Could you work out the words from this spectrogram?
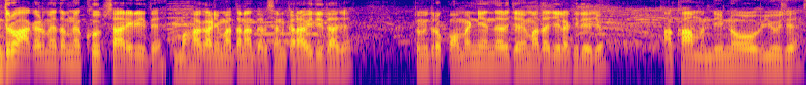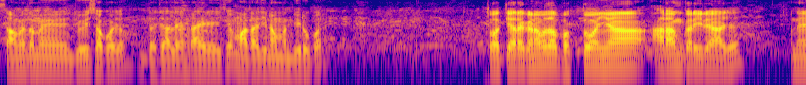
મિત્રો, આગળ મેં તમને ખૂબ સારી રીતે મહાકાળી માતાના દર્શન કરાવી દીધા છે. તો મિત્રો, કોમેન્ટની અંદર જય માતાજી લખી દેજો. આખા મંદિરનો વ્યૂ છે. સામે તમે જોઈ શકો છો, ધજા લહેરાઈ રહી છે માતાજીના મંદિર ઉપર. તો અત્યારે ઘણા બધા ભક્તો અહીંયા આરામ કરી રહ્યા છે અને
